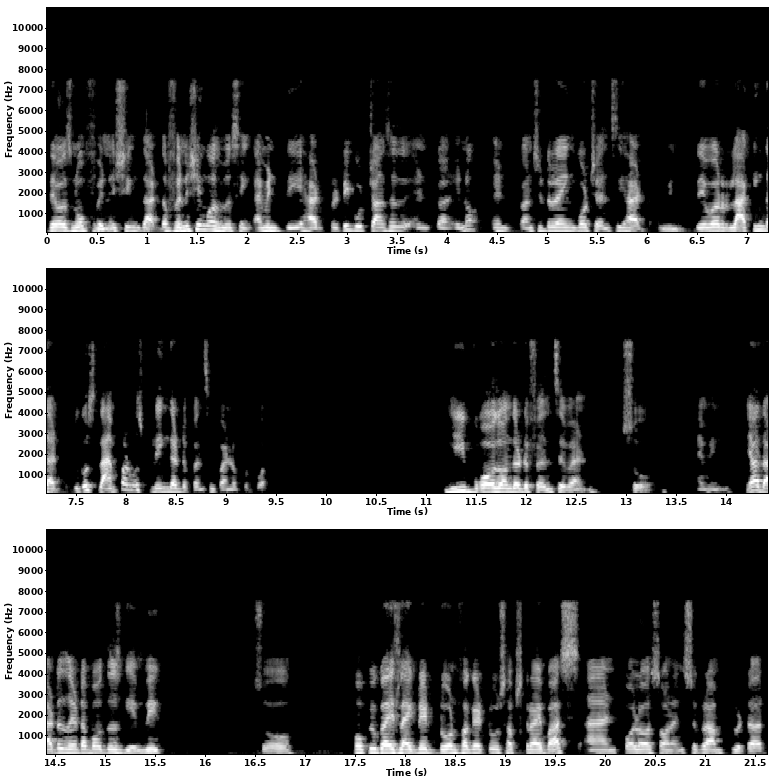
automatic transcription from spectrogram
There was no Hmm. finishing. That the finishing was missing. I mean, they had pretty good chances, in uh, you know, in considering what Chelsea had. I mean, they were lacking that because Lampard was playing that defensive kind of football. He was on the defensive end. So, I mean, yeah, that is it about this game week. So, hope you guys liked it. Don't forget to subscribe us and follow us on Instagram, Twitter,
